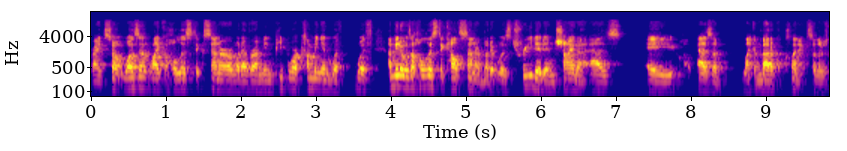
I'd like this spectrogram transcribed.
right? So it wasn't like a holistic center or whatever. I mean, people were coming in with with. I mean, it was a holistic health center, but it was treated in China as a as a like a medical clinic. So there's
